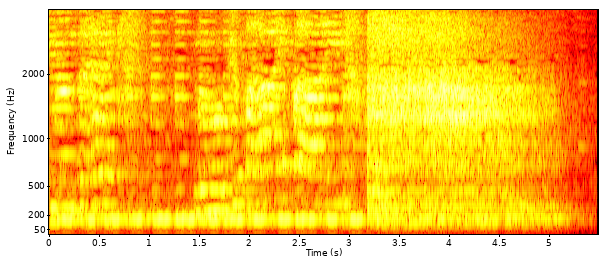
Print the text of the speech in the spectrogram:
remember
